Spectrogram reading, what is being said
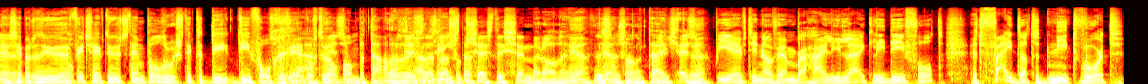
ja, ze hebben er nu, op... Fitch heeft nu het stempel restricted default gegeven. Ja, oftewel van betalen. Dat, is ja, dat, dat was op 6 december al. Hè? Ja, dus dat is al een tijdje. S&P heeft in november highly likely default. Het feit dat het niet wordt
